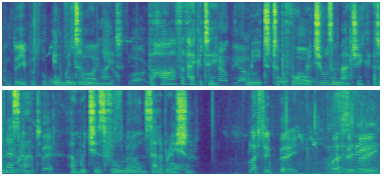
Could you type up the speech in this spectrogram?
and deep as the water In winter moonlight, the hearth of Hecate meet to perform rituals and magic at an esbat, a witch's full moon celebration. Blessed be. Blessed be.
